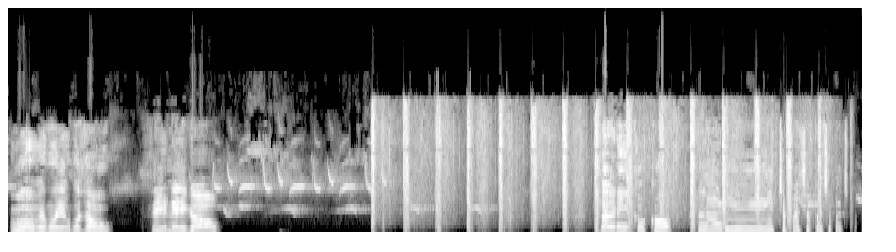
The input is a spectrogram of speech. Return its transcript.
Wahai moyak busuk, sini kau. Lari, Koko. Lari. Cepat, cepat, cepat, cepat.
